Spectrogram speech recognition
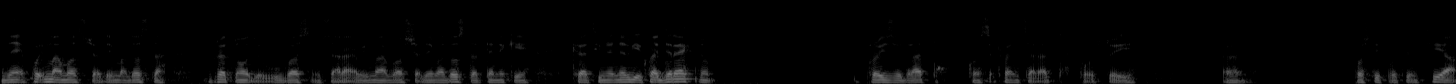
Ne, po, imam osjećaj da ima dosta, konkretno ovdje u Bosni, u Sarajevu, imam osjećaj da ima dosta te neke kreativne energije koja direktno proizvod rata, konsekvenca rata, postoji, uh, postoji potencijal.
